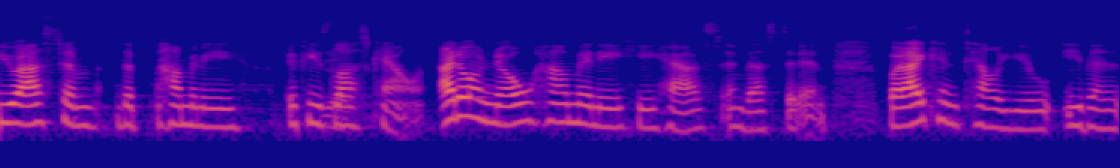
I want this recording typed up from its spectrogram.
you asked him the, how many, if he's lost count. I don't know how many he has invested in, but I can tell you even,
